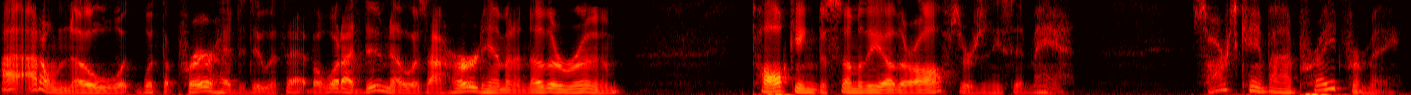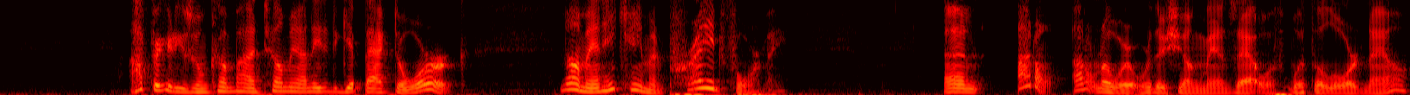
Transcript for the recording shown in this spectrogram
I, I don't know what, what the prayer had to do with that, but what I do know is I heard him in another room talking to some of the other officers, and he said, Man, Sarge came by and prayed for me. I figured he was going to come by and tell me I needed to get back to work. No, man, he came and prayed for me. And I don't I don't know where, where this young man's at with, with the Lord now.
